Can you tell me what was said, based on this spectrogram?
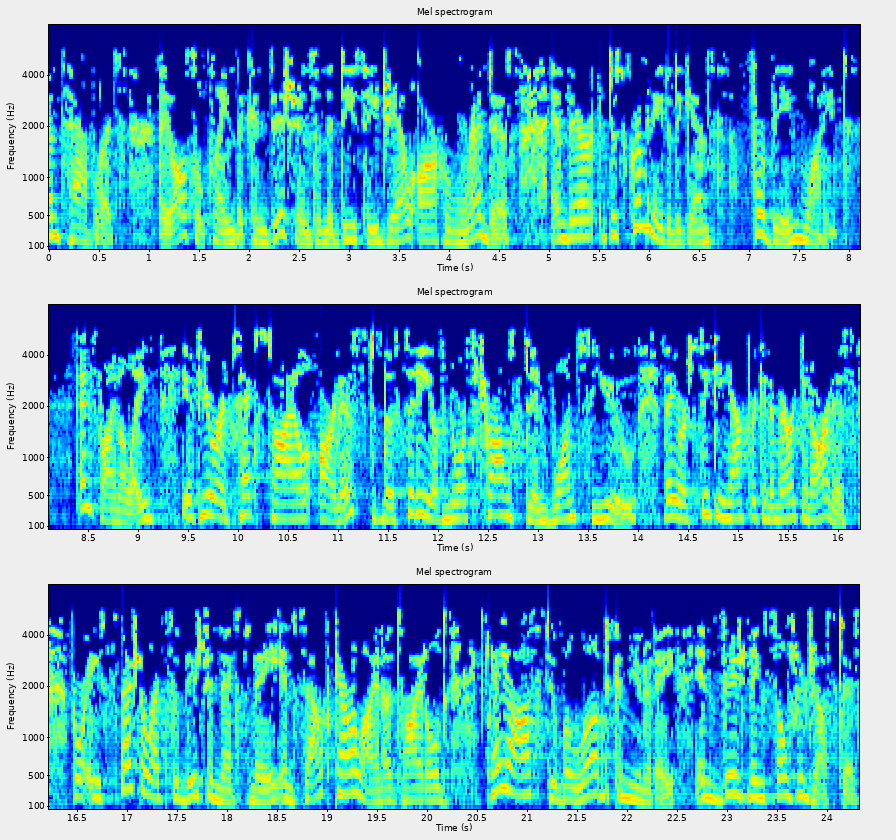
on tablets. They also claim the conditions in the D.C. jail are horrendous and they're discriminated against for being white. And finally, if you're a textile artist, the city of North Charleston wants you. They are seeking African American artists for a special exhibition next May in South Carolina titled Chaos to Beloved Community, Envisioning Social Justice.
